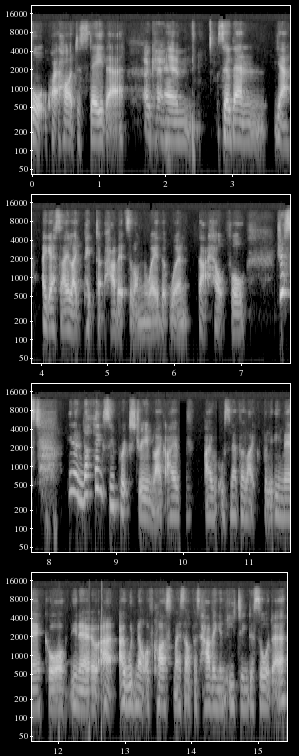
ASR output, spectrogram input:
fought quite hard to stay there. Okay. Um, so then, yeah, I guess I like picked up habits along the way that weren't that helpful. Just, you know, nothing super extreme. Like I've I was never like bulimic or, you know, I, I would not have classed myself as having an eating disorder.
